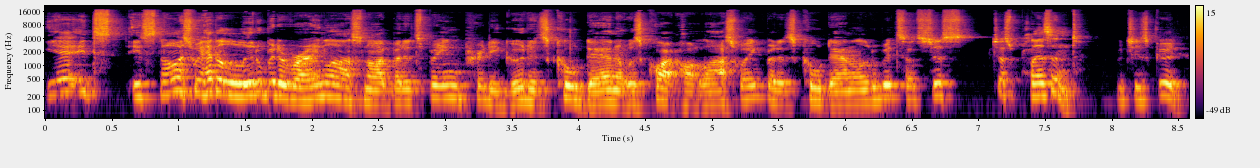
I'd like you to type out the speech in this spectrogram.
Yeah, it's it's nice. We had a little bit of rain last night, but it's been pretty good. It's cooled down. It was quite hot last week, but it's cooled down a little bit, so it's just just pleasant, which is good.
